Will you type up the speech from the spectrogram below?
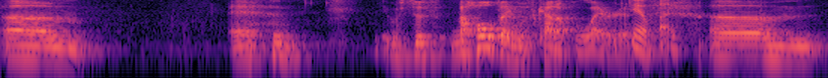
um, and it was just the whole thing was kind of hilarious. It was. Um,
